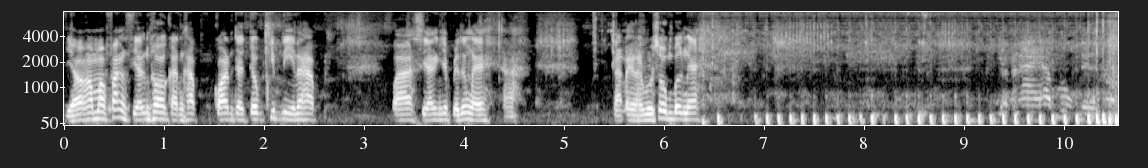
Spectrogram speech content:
เดี๋ยวเรามาฟังเสียงทอกันครับ ก่อนจะจบคลิปนี้นะครับ ว่าเสียงจะเป็นยังไงอะจัดให้ท่านผู้ชมเบิ่งนะ เหยียบง่ายครับลูกเดินครับ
